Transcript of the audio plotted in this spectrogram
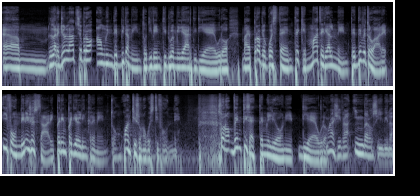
Ehm, la Regione Lazio però ha un indebitamento di 22 miliardi di euro, ma è proprio quest'ente che materialmente deve trovare i fondi necessari per impedire l'incremento. Quanti sono questi fondi? Sono 27 milioni di euro. Una cifra inverosimile.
